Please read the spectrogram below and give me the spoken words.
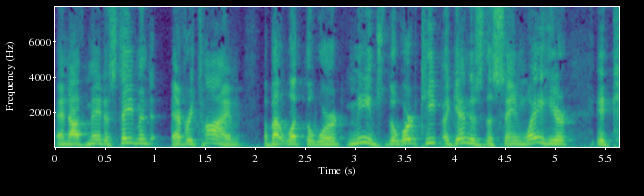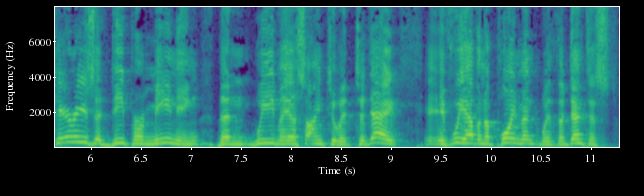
And I've made a statement every time about what the word means. The word keep, again, is the same way here. It carries a deeper meaning than we may assign to it today. If we have an appointment with the dentist,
